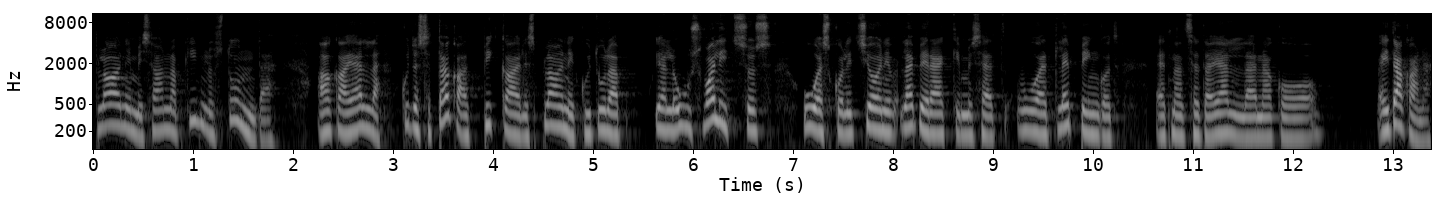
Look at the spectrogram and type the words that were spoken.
plaani, mis annab kindlustunde. aga jälle, kuidas sa tagad pikaajalist plaani, kui tuleb jälle uus valitsus, uues koalitsiooni läbirääkimised, uued lepingud, et nad seda jälle nagu ei tagane?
